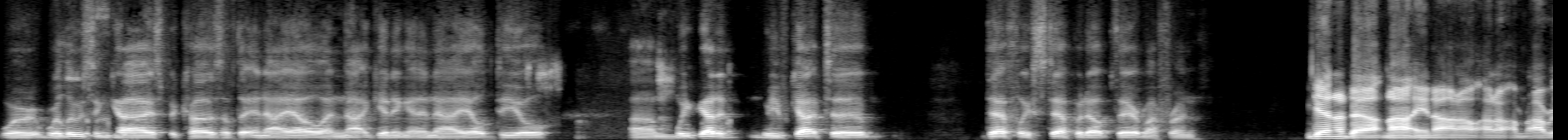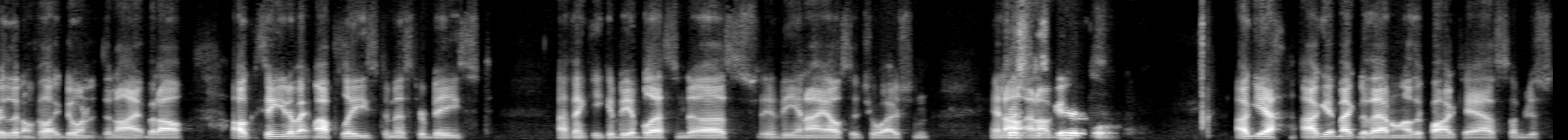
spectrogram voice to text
we're we're losing guys because of the NIL and not getting an NIL deal. Um, we've got to we've got to definitely step it up there, my friend. Yeah, no doubt. No, you know, I, I, I really don't feel like doing it tonight, but I'll I'll continue to make my pleas to Mr. Beast I think he could be a blessing to us in the NIL situation. And I'll, and I'll get, I'll, yeah, I'll get back to that on other podcasts. I'm just,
